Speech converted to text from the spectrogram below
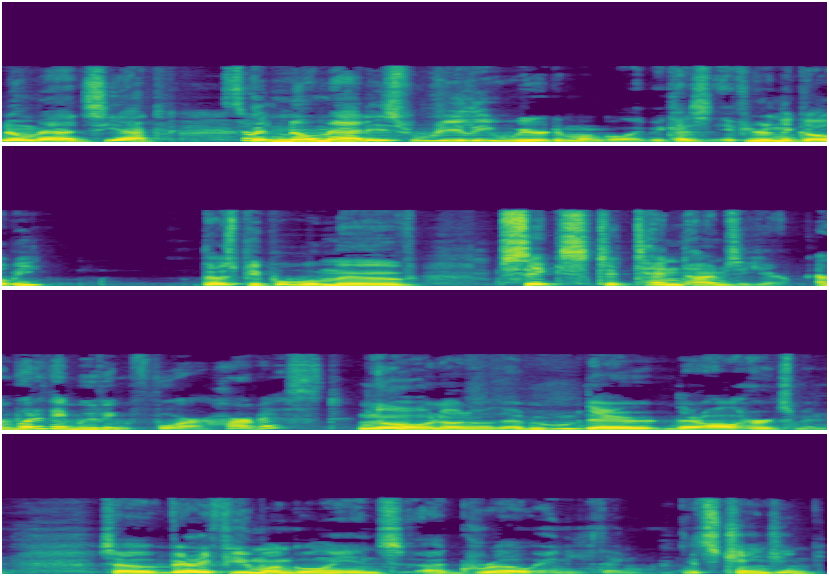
nomads yet. So- but nomad is really weird in Mongolia because if you're in the Gobi, those people will move six to ten times a year. And what are they moving for? Harvest? No, no, no. They're they're, they're all herdsmen. So very few Mongolians uh, grow anything. It's changing,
